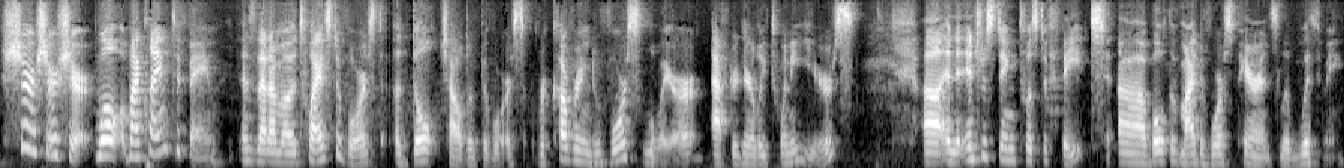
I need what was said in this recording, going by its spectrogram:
Sure, sure, sure. Well, my claim to fame is that I'm a twice divorced adult child of divorce, recovering divorce lawyer after nearly 20 years. Uh, and an interesting twist of fate, uh, both of my divorced parents live with me.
